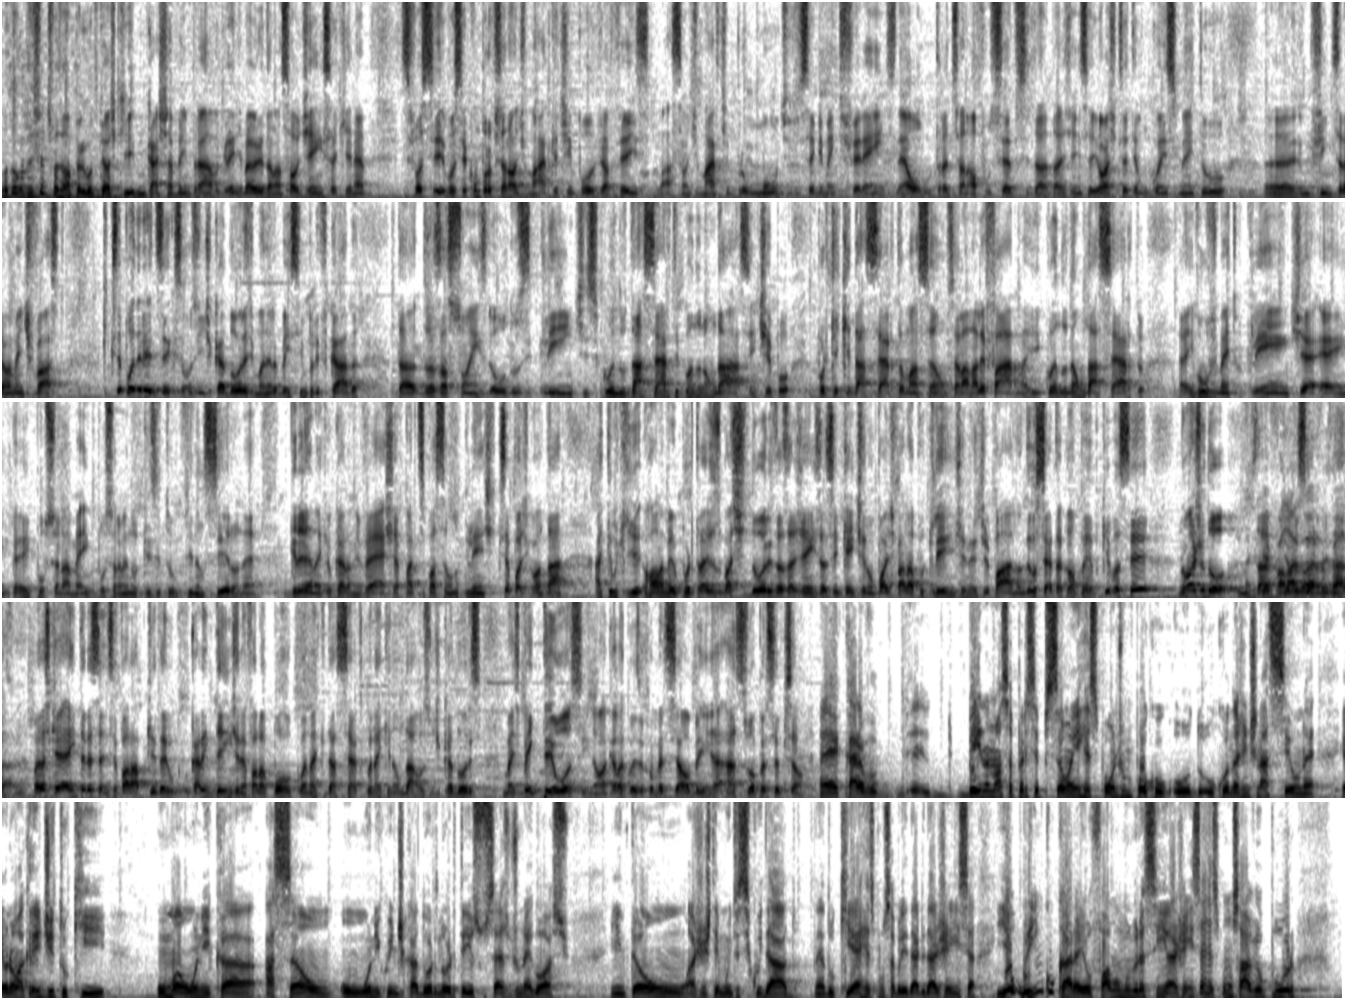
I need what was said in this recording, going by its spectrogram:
Douglas, deixa eu te fazer uma pergunta que eu acho que encaixa bem para a grande maioria da nossa audiência aqui, né? Se fosse você como profissional de marketing, pô, já fez ação de marketing para um monte de segmentos diferentes, né? O tradicional full service da, da agência, e eu acho que você tem um conhecimento, uh, enfim, extremamente vasto. O que, você poderia dizer que são os indicadores, de maneira bem simplificada, da, das ações ou dos clientes quando dá certo e quando não dá. Assim, tipo, por que, que dá certo uma ação, sei lá, na Lefarma e quando não dá certo? É envolvimento com o cliente, é, é, é impulsionamento, impulsionamento no quesito financeiro, né? Grana que o cara não investe, é a participação do cliente. O que você pode contar? Aquilo que rola meio por trás dos bastidores das agências, assim, que a gente não pode falar para o cliente, né? Tipo, ah, não deu certo a campanha porque você não ajudou. Mas sabe? deve falar agora, no caso. Né? Mas acho que é interessante você falar, porque daí o cara entende, né? Fala, porra, quando é que dá certo, quando é que não dá, os indicadores. Mas bem teu, assim, não aquela coisa comercial, bem a, a sua percepção. É, cara, é, bem na nossa percepção aí responde um pouco o, o, o quando a gente nasceu, né? Eu não acredito que uma única ação, um único indicador norteie o sucesso de um negócio. Então, a gente tem muito esse cuidado, né, do que é responsabilidade da agência. E eu brinco, cara, eu falo um número assim, a agência é responsável por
